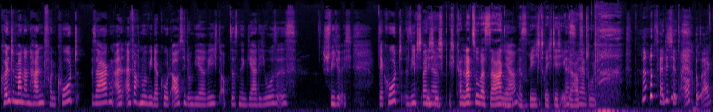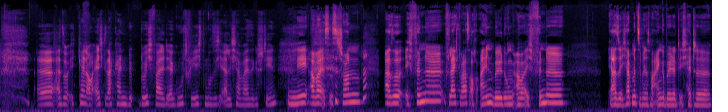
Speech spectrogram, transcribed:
Könnte man anhand von Code sagen, einfach nur wie der Kot aussieht und wie er riecht, ob das eine Giardiose ist, schwierig. Der Kot sieht ich, bei ich, einer... Ich, ich, kann dazu was sagen. Ja? Es riecht richtig ekelhaft. Ja, gut. das hätte ich jetzt auch gesagt. Äh, also ich kenne auch ehrlich gesagt keinen Durchfall, der gut riecht, muss ich ehrlicherweise gestehen. Nee, aber es ist schon, also ich finde, vielleicht war es auch Einbildung, aber ich finde, ja, also ich habe mir zumindest mal eingebildet, ich hätte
